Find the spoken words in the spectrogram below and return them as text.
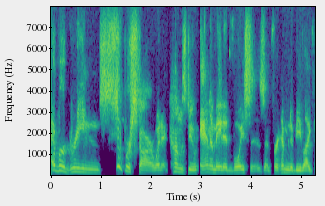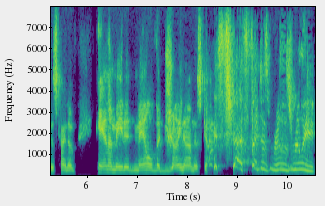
evergreen superstar when it comes to animated voices. And for him to be like this kind of animated male vagina on this guy's chest. I just was really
